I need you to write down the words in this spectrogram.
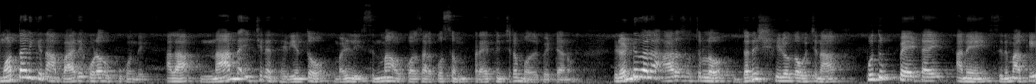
మొత్తానికి నా భార్య కూడా ఒప్పుకుంది. అలా నాన్న ఇచ్చిన ధైర్యంతో మళ్ళీ సినిమా అవకాశాల కోసం ప్రయత్నించడం మొదలుపెట్టాను. రెండు వేల ఆరో సంవత్సరంలో ధనుష్ హీరోగా వచ్చిన పుదుప్పేటై అనే సినిమాకి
